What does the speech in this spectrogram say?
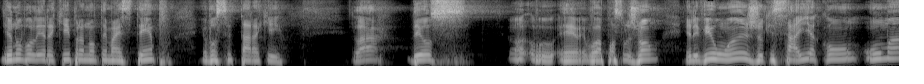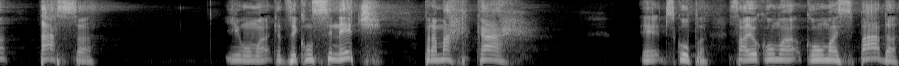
E eu não vou ler aqui para não ter mais tempo, eu vou citar aqui. Lá, Deus, o, é, o apóstolo João, ele viu um anjo que saía com uma taça e uma, quer dizer, com um sinete para marcar. É, desculpa, saiu com uma, com uma espada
